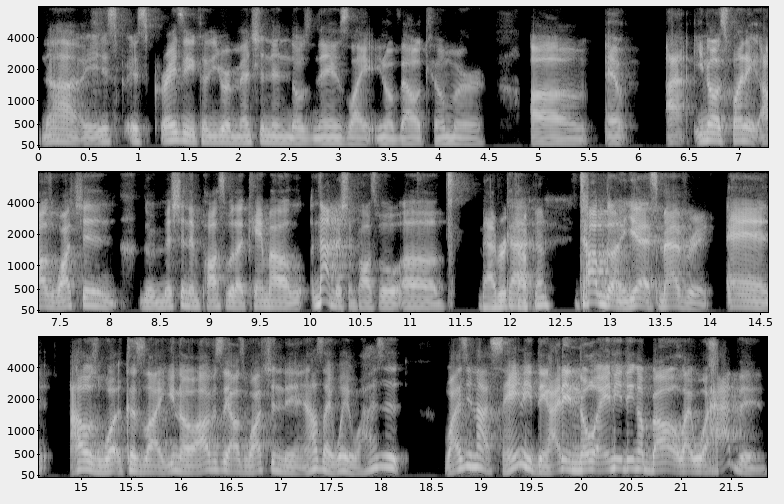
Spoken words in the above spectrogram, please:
Nah, it's it's crazy because you were mentioning those names like you know Val Kilmer, um, and I you know it's funny. I was watching the Mission Impossible that came out, not Mission Impossible, uh, Maverick, God. Top Gun. Top Gun, yes, Maverick, and I was what because like you know obviously I was watching it and I was like, wait, why is it? Why is he not saying anything? I didn't know anything about like what happened.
